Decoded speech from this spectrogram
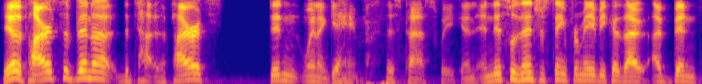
Yeah, the Pirates have been a the, the Pirates didn't win a game this past week, and and this was interesting for me because I I've been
